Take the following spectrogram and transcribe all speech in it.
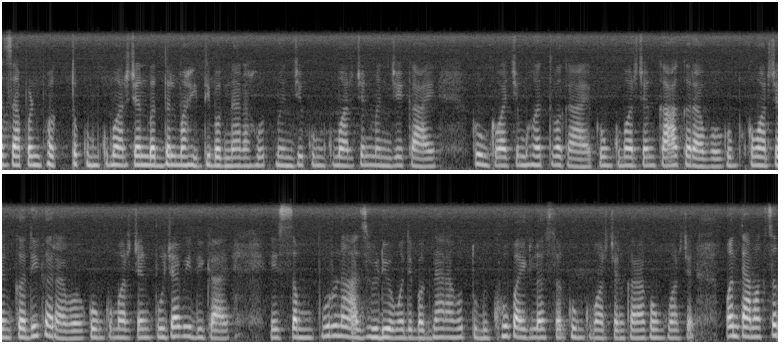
आज आपण फक्त कुंकुमार्चनबद्दल माहिती बघणार आहोत. म्हणजे कुंकुमार्चन म्हणजे काय? कुंकवाचे महत्त्व काय? कुंकुमार्चन का करावं? कुंकुमार्चन कधी करावं? कुंकुमार्चन पूजाविधी काय? हे संपूर्ण आज व्हिडिओमध्ये बघणार आहोत. तुम्ही खूप ऐकलं असेल कुंकुमार्चन करा कुंकुमार्चन. पण त्यामागचं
